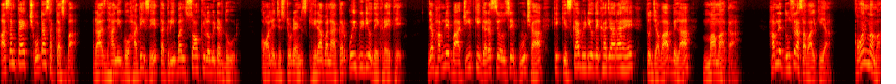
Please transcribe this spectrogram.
असम का एक छोटा सा कस्बा, राजधानी गुवाहाटी से तकरीबन 100 किलोमीटर दूर। कॉलेज स्टूडेंट्स घेरा बनाकर कोई वीडियो देख रहे थे। जब हमने बातचीत की गरज से उनसे पूछा कि किसका वीडियो देखा जा रहा है तो जवाब मिला, मामा का। हमने दूसरा सवाल किया, कौन मामा?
